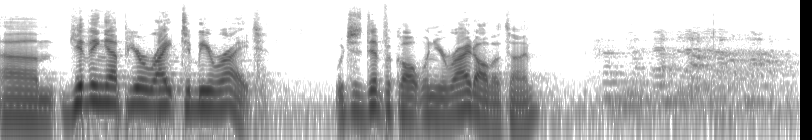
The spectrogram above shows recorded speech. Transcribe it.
um, giving up your right to be right, which is difficult when you're right all the time. I'm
